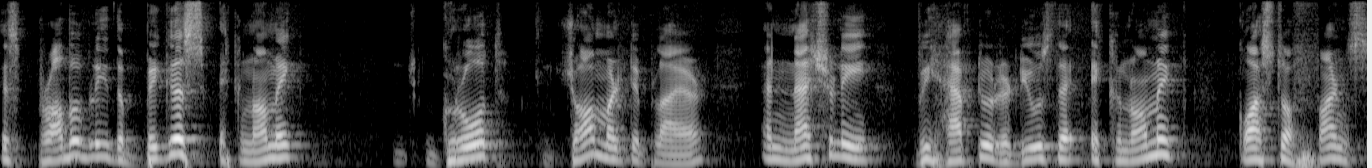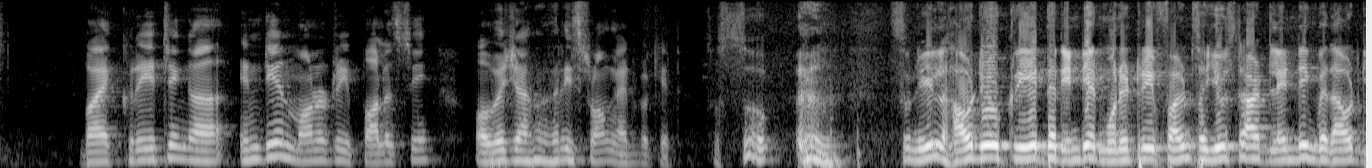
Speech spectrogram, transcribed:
is probably the biggest economic growth job multiplier. And naturally, we have to reduce the economic cost of funds by creating an Indian monetary policy, of which I'm a very strong advocate. So, so Sunil, how do you create that Indian monetary fund? So you start lending without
